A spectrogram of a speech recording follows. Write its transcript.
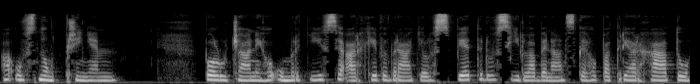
a usnout při něm. Po Lučányho umrtí se archiv vrátil zpět do sídla Benátského patriarchátu,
